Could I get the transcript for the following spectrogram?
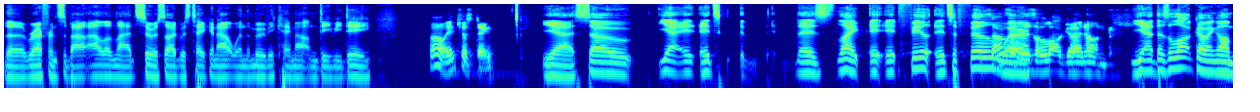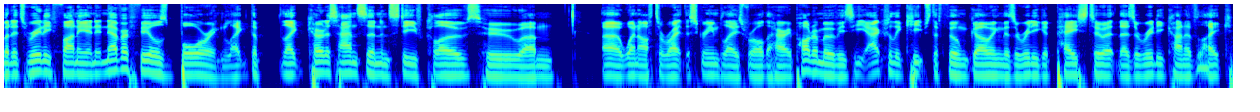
the reference about alan ladd's suicide was taken out when the movie came out on dvd Oh, interesting. yeah so yeah it, it's there's like it, it feel it's a film Sounds where like there's a lot going on. yeah, there's a lot going on, but it's really funny and it never feels boring. Like the like Curtis Hanson and Steve Kloves, who um, uh, went off to write the screenplays for all the Harry Potter movies, he actually keeps the film going. There's a really good pace to it. There's a really kind of like,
